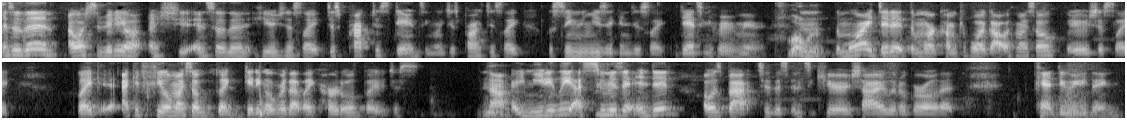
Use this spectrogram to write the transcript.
And so then I watched the video, and she, and so then he was just like, "Just practice dancing, like just practice like listening to music and just like dancing in front of a mirror." Flowing. The more I did it, the more comfortable I got with myself. But it was just like, like I could feel myself like getting over that like hurdle, but it just not immediately. As soon as it mm-hmm. ended, I was back to this insecure, shy little girl that can't do anything.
